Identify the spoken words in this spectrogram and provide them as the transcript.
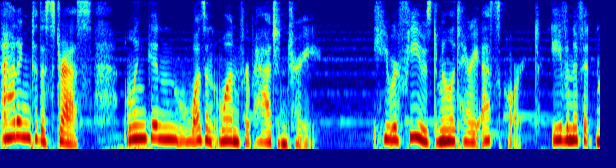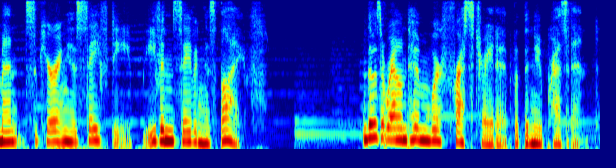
Adding to the stress, Lincoln wasn't one for pageantry. He refused military escort, even if it meant securing his safety, even saving his life. Those around him were frustrated with the new president.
